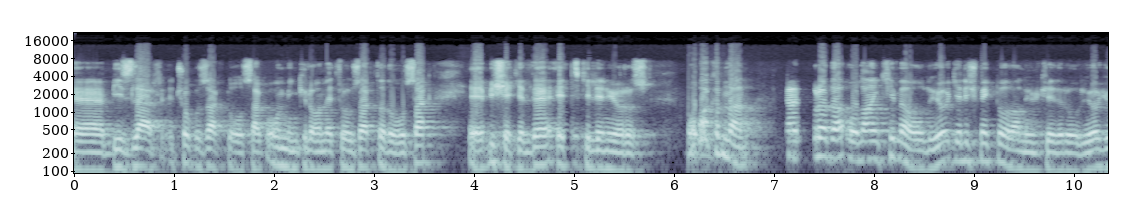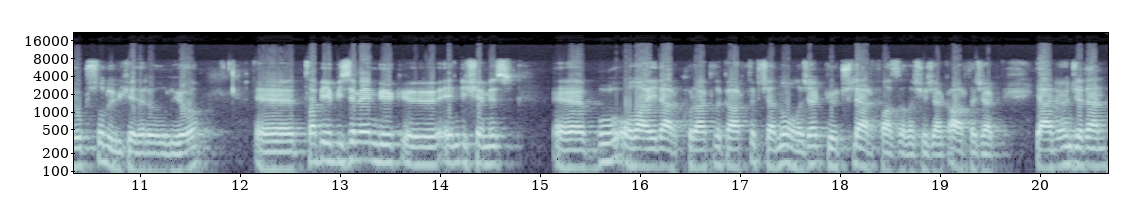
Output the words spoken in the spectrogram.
e, bizler çok uzakta olsak, 10 bin kilometre uzakta da olsak e, bir şekilde etkileniyoruz. O bakımdan yani burada olan kime oluyor? Gelişmekte olan ülkeler oluyor, yoksul ülkeler oluyor. E, tabii bizim en büyük e, endişemiz e, bu olaylar, kuraklık arttıkça ne olacak? Göçler fazlalaşacak, artacak. Yani önceden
